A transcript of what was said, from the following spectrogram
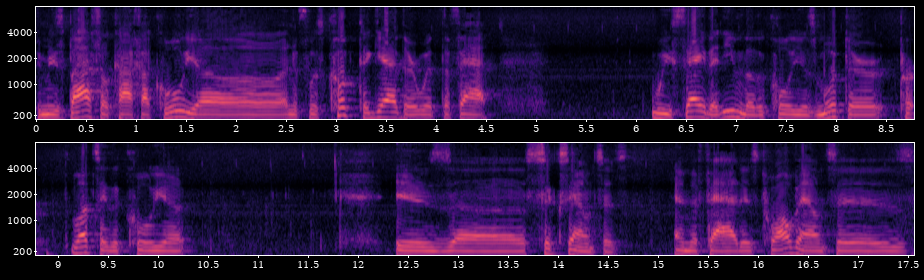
And if it was cooked together with the fat, we say that even though the kulia is mutter, per, let's say the kulia is uh, six ounces and the fat is 12 ounces.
